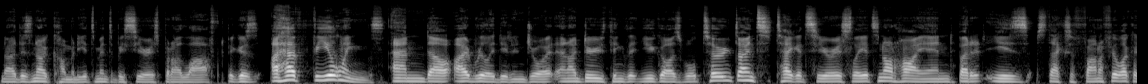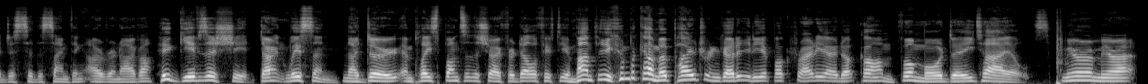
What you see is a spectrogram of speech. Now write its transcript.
no, there's no comedy. It's meant to be serious, but I laughed because I have feelings and uh, I really did enjoy it. And I do think that you guys will too. Don't take it seriously. It's not high end, but it is stacks of fun. I feel like I just said the same thing over and over. Who gives a shit? Don't listen. No, do. And please sponsor the show for $1.50 a month. You can become a patron. Go to idiotboxradio.com for more details. Mirror Mirror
